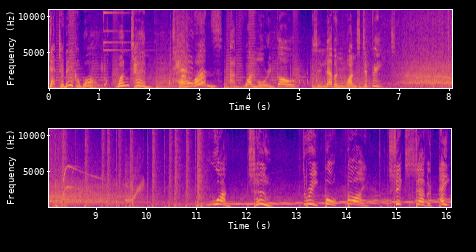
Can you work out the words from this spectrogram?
get to make a wall. 110. 10 ones. And one more in goal is 11 ones to beat. One, two, three, four, five, six, seven, eight,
